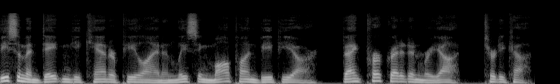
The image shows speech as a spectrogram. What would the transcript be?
bisa mendatangi kantor pilihan and leasing maupun BPR, Bank Perkreditan Rakyat, terdekat.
